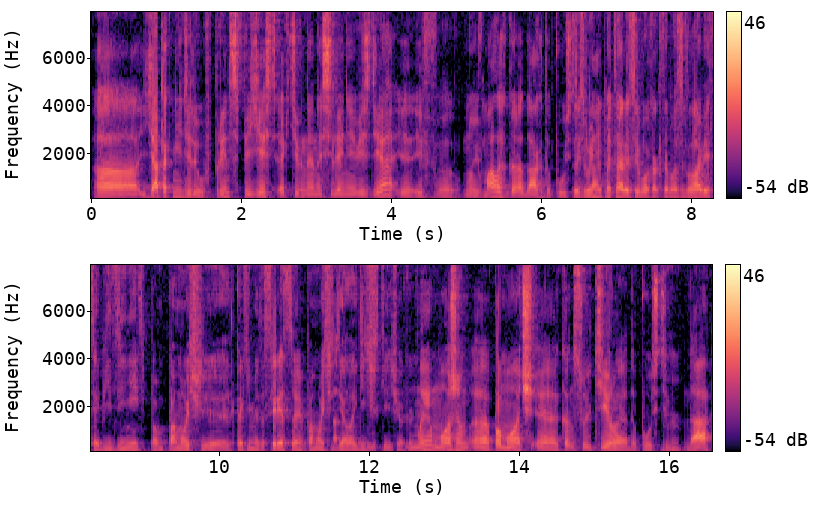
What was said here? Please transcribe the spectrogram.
А, я так не делю. В принципе, есть активное население везде, и, и, в, ну, и в малых городах, допустим. То есть да? вы не пытались его как-то возглавить, объединить, пом помочь э, какими-то средствами, помочь идеологически, еще как-то? Мы можем э, помочь, э, консультируя, допустим. Угу. Да?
